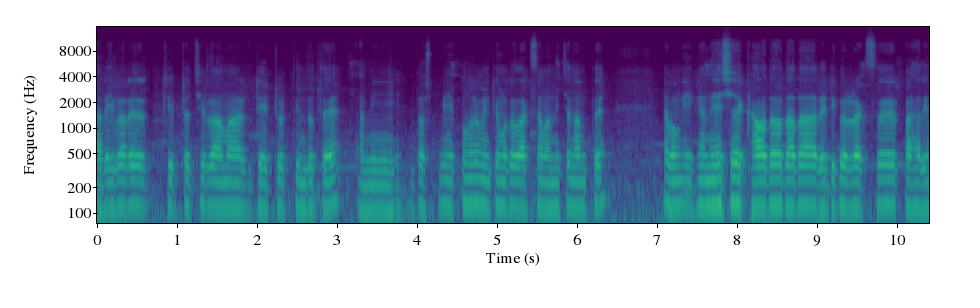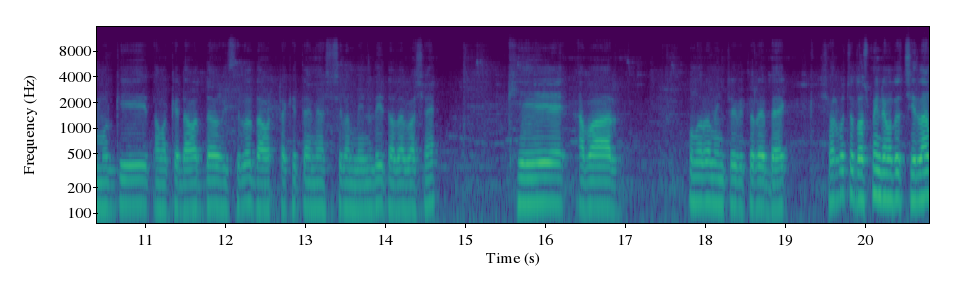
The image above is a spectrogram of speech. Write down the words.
আর এইবারের ট্রিপটা ছিল আমার ডে ট্যুর তিন্দুতে। আমি দশ মিনিট পনেরো মিনিটের মতো লাগছে আমার নিচে নামতে। এবং এখানে এসে খাওয়া দাওয়া দাদা রেডি করে রাখছে। পাহাড়ি মুরগি আমাকে দাওয়াত দেওয়া হয়েছিল। দাওয়াতটা খেতে আমি আসছিলাম মেনলি দাদার বাসায়। খেয়ে আবার পনেরো মিনিটের ভিতরে ব্যাগ সর্বোচ্চ দশ মিনিটের মতো ছিলাম।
